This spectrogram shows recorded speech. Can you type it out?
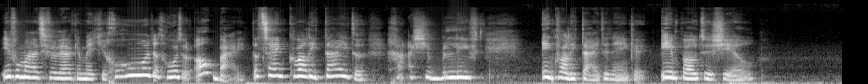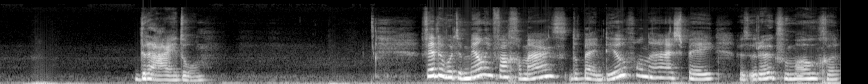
informatie verwerken met je gehoor, dat hoort er ook bij. Dat zijn kwaliteiten. Ga alsjeblieft in kwaliteiten denken, in potentieel. Draai het om. Verder wordt er melding van gemaakt dat bij een deel van de HSP het reukvermogen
